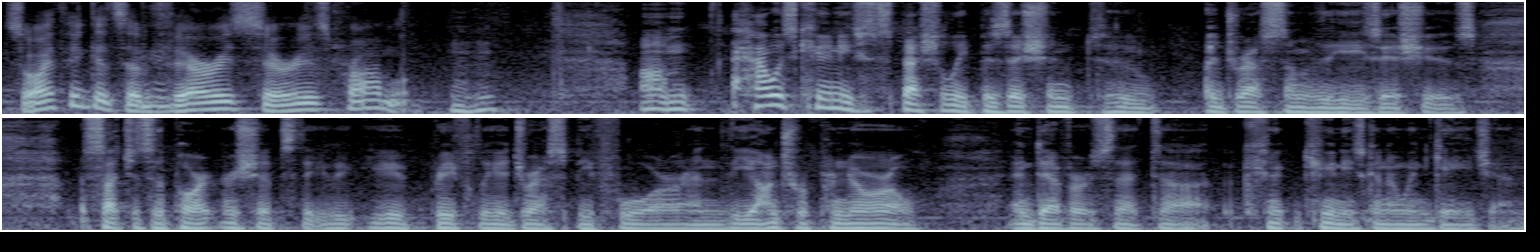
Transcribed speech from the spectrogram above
So I think it's a very serious problem. Mm-hmm. Um, how is CUNY specially positioned to address some of these issues, such as the partnerships that you, you briefly addressed before and the entrepreneurial endeavors that uh, CUNY is going to engage in?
